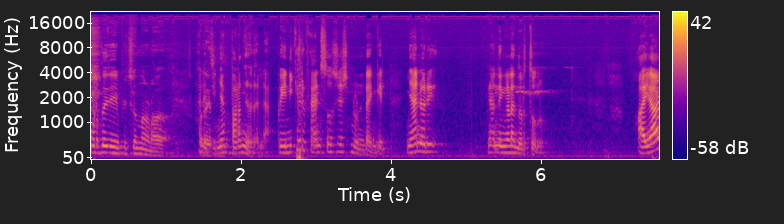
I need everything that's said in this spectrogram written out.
കൊടുത്ത് ജയിപ്പിച്ചെന്നാണോ അല്ല ഞാൻ പറഞ്ഞതല്ല. അപ്പോൾ എനിക്കൊരു ഫാൻ അസോസിയേഷൻ ഉണ്ടെങ്കിൽ ഞാനൊരു ഞാൻ നിങ്ങളെ നിർത്തുന്നു. അയാൾ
